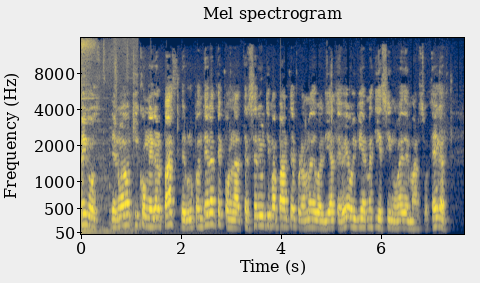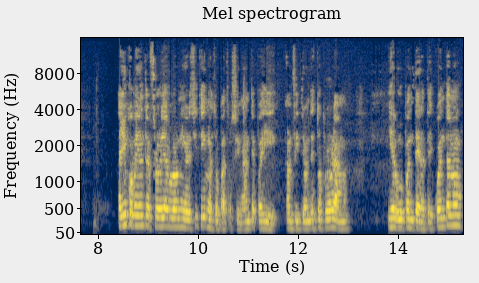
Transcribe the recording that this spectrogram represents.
Amigos, de nuevo aquí con Edgar Paz del Grupo Entérate con la tercera y última parte del programa de Eduardía TV, hoy viernes 19 de marzo. Edgar, hay un convenio entre Florida Global University y nuestro patrocinante pues, y anfitrión de estos programas y el Grupo Entérate. Cuéntanos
